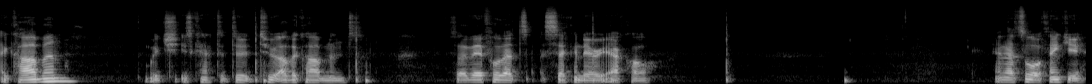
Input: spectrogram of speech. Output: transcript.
a carbon, which is connected to two other carbons. So therefore that's a secondary alcohol. And that's all. Thank you.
